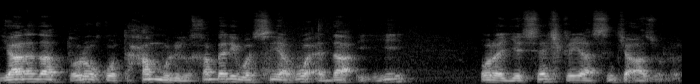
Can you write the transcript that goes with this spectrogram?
yarın da turuku tahammülül haberi ve siyahu edaihi oraya geçsek kıyasın ki az olur.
